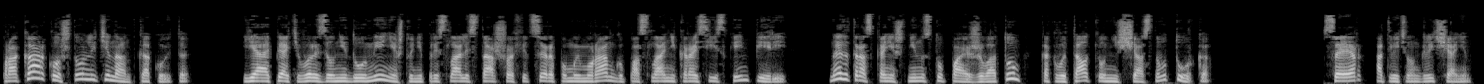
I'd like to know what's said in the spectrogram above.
Прокаркал, что он лейтенант какой-то. Я опять выразил недоумение, что не прислали старшего офицера по моему рангу посланника Российской империи, на этот раз, конечно, не наступая животом, как выталкивал несчастного турка. «Сэр», — ответил англичанин,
